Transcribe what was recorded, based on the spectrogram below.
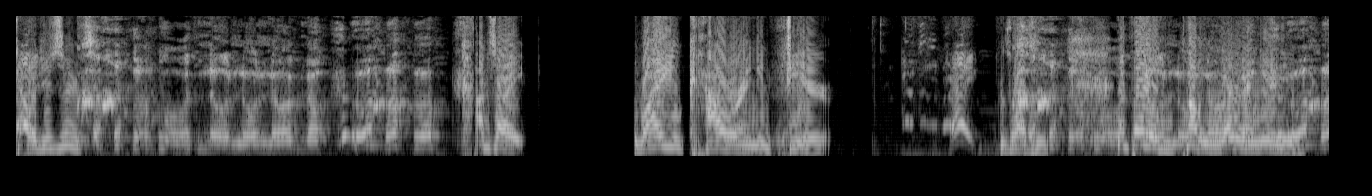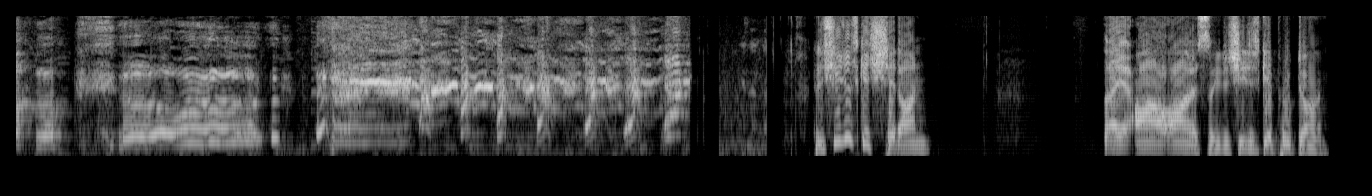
Got what you deserve. Oh, no, no, no, no. I'm sorry. Why are you cowering in fear? hey. Let's watch it. That bird is probably nowhere near you. Did she just get shit on? Like, honestly, did she just get pooped on?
